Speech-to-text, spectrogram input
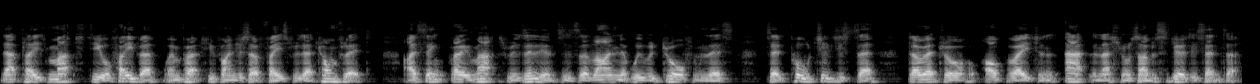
that plays much to your favour when perhaps you find yourself faced with that conflict. I think very much resilience is the line that we would draw from this, said Paul Chichester, Director of Operations at the National Cybersecurity Centre.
